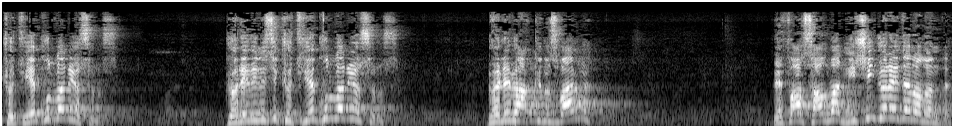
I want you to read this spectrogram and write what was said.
kötüye kullanıyorsunuz. Görevinizi kötüye kullanıyorsunuz. Böyle bir hakkınız var mı? Vefa Salman niçin görevden alındı?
